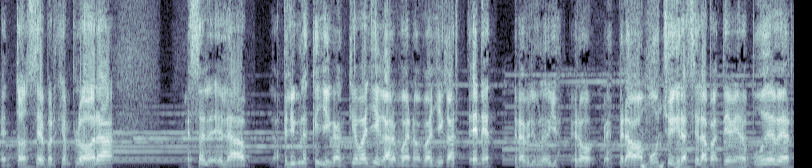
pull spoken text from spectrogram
Entonces, por ejemplo, ahora me sale la- las películas que llegan. ¿Qué va a llegar? Bueno, va a llegar Tenet, que es una película que yo espero, esperaba mucho y gracias a la pandemia no pude ver.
